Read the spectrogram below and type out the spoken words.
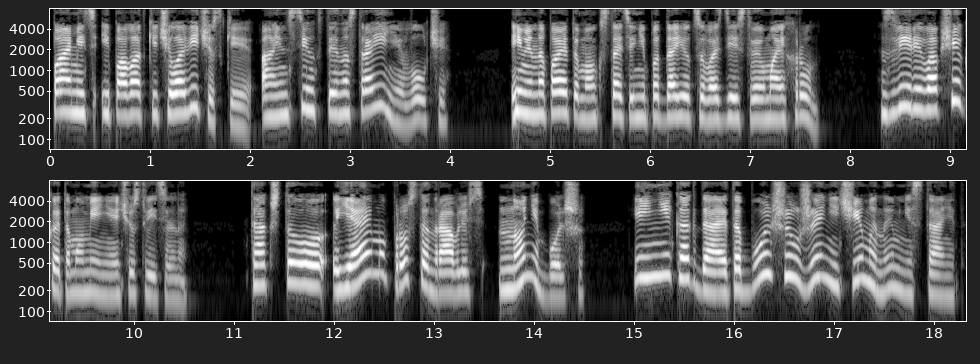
Память и повадки человеческие, а инстинкты и настроения — волчьи. Именно поэтому кстати, не поддается воздействию моих рун. Звери вообще к этому менее чувствительны. Так что я ему просто нравлюсь, но не больше. И никогда это больше уже ничем иным не станет.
